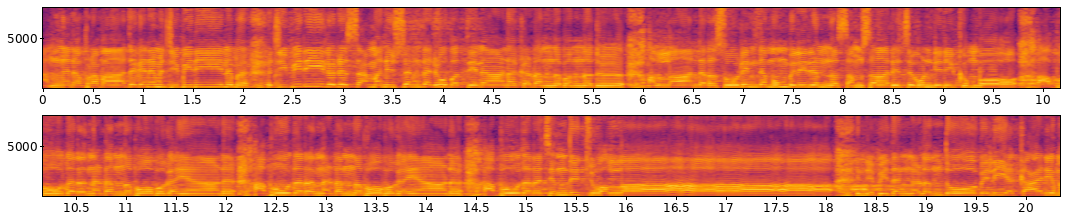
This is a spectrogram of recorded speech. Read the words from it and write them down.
അങ്ങനെ പ്രവാചകനും ജിബിരിയിലും ജിബിരിയിൽ ഒരു മനുഷ്യന്റെ രൂപത്തിലാണ് കടന്നു വന്നത്. അള്ളാന്റെ റസൂലിന്റെ മുമ്പിലിരുന്ന് സംസാരിച്ചു കൊണ്ടിരിക്കുമ്പോ അബൂദർ നടന്നു പോവുകയാണ്. അബൂദർ നടന്നു പോവുകയാണ്. അബൂദർ ചിന്തിച്ചു അല്ലാ നിബിതങ്ങൾ എന്തോ വലിയ കാര്യം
